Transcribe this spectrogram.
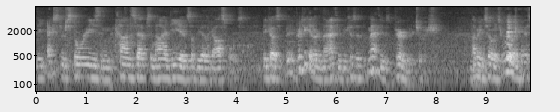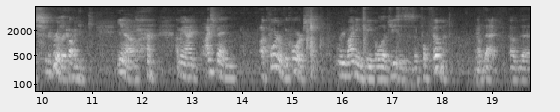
the extra stories and concepts and ideas of the other Gospels. Because, in particular in Matthew, because it- Matthew is very, very Jewish. I mean, so it's really, it's really hard, to, you know. I mean, I, I spend a quarter of the course reminding people that Jesus is a fulfillment of mm-hmm. that, of the,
